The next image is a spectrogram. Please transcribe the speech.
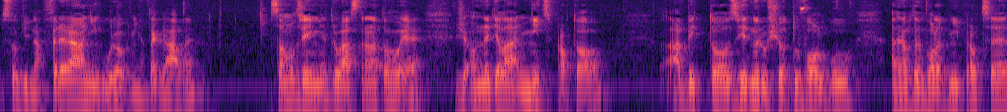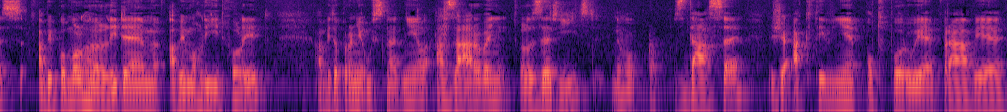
soudit na federální úrovni a tak dále. Samozřejmě druhá strana toho je, že on nedělá nic pro to, aby to zjednodušil tu volbu nebo ten volební proces, aby pomohl lidem, aby mohli jít volit, aby to pro ně usnadnil a zároveň lze říct, nebo zdá se, že aktivně podporuje právě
